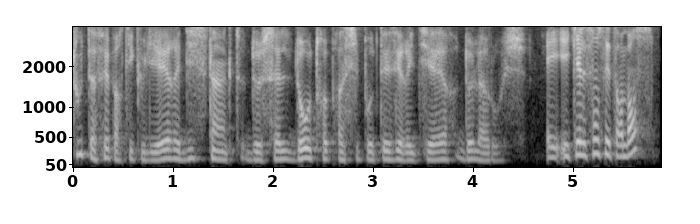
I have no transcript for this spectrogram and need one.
tout à fait particulière et distincte de celle d'autres principautés héritières de la Russie. Et, quelles sont ces tendances?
